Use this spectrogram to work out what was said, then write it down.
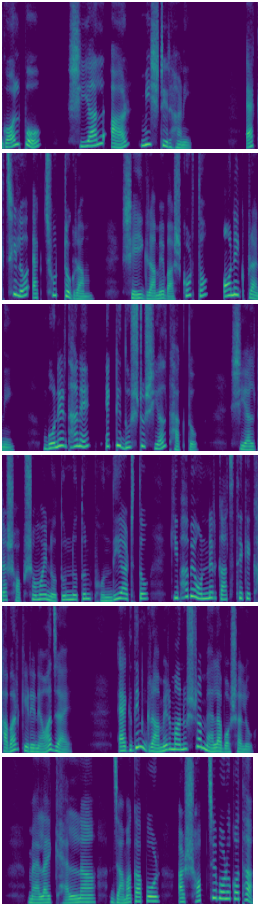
গল্প শিয়াল আর মিষ্টির হাঁড়ি। এক ছিল এক ছোট্ট গ্রাম। সেই গ্রামে বাস করত অনেক প্রাণী। বনের ধানে একটি দুষ্ট শিয়াল থাকত। শিয়ালটা সবসময় নতুন নতুন ফন্দি আটত, কীভাবে অন্যের কাছ থেকে খাবার কেড়ে নেওয়া যায়। একদিন গ্রামের মানুষরা মেলা বসালো। মেলায় খেলনা, জামাকাপড় আর সবচেয়ে বড় কথা,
